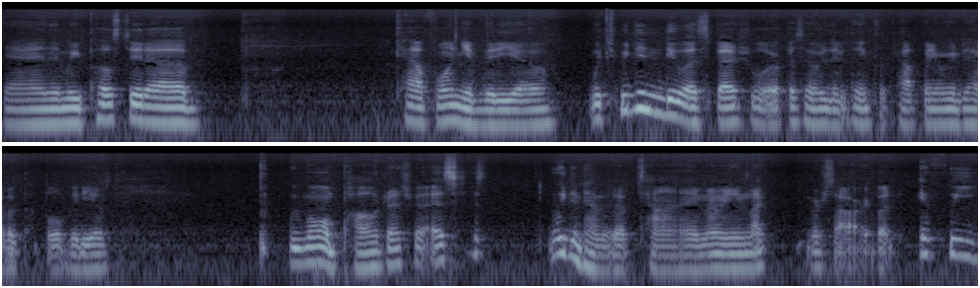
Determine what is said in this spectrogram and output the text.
yeah, and then we posted a California video, which we didn't do a special episode or anything for California. We're going to have a couple of videos. We won't apologize for that. It's just we didn't have enough time. I mean, like we're sorry, but if we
